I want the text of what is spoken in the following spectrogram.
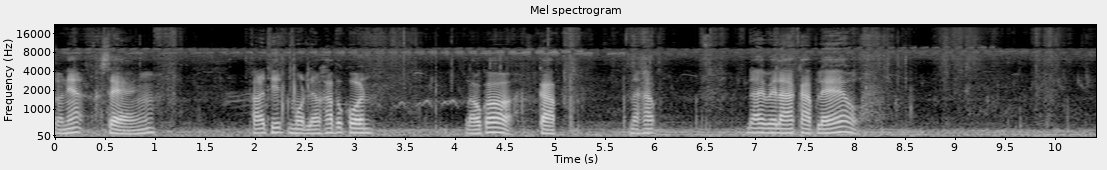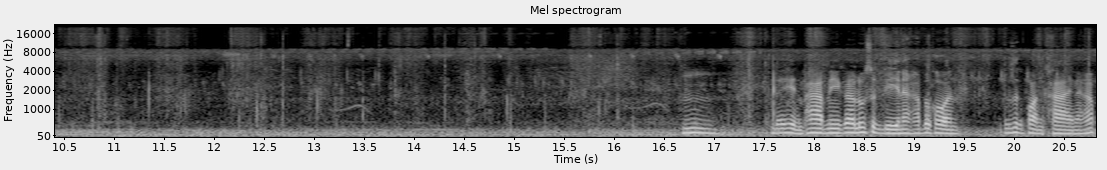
ตอนนี้แสงพระอาทิตย์หมดแล้วครับทุกคน เราก็กลับนะครับ ได้เวลากลับแล้ว ได้เห็นภาพนี้ก็รู้สึกดีนะครับทุกคนรู้สึกผ่อนคลายนะครับ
